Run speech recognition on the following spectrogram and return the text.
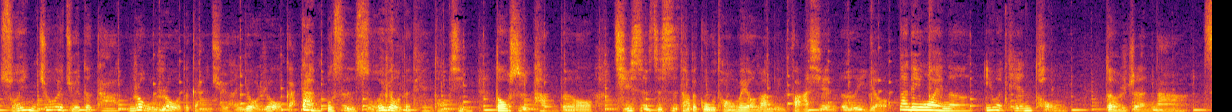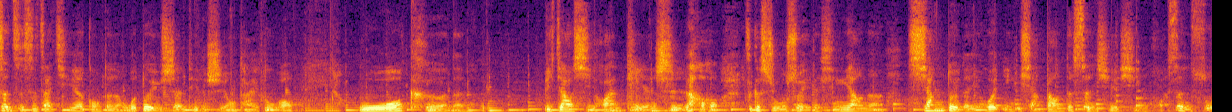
所以你就会觉得他肉肉的感觉，很有肉感。但不是所有的天同星都是胖的哦，其实只是他的骨头没有让你发现而已哦。那另外呢，因为天同的人呐、啊，甚至是在企业宫的人，我对于身体的使用态度哦。我可能比较喜欢甜食，然后这个属水的星曜呢，相对的也会影响到你的肾血循环、肾水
